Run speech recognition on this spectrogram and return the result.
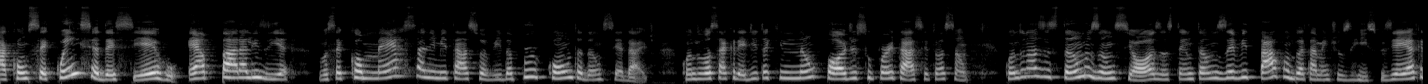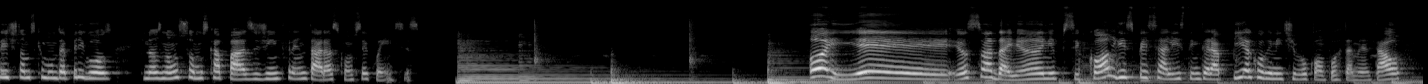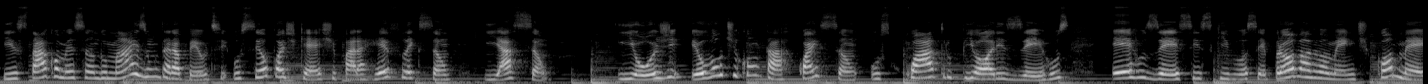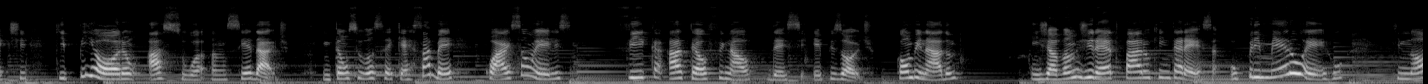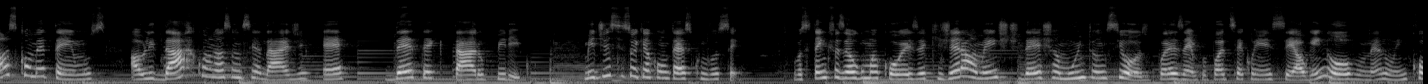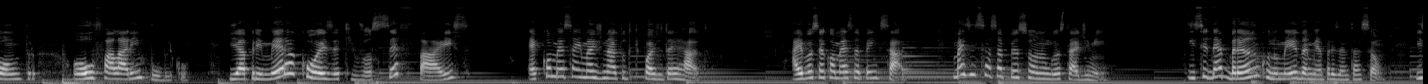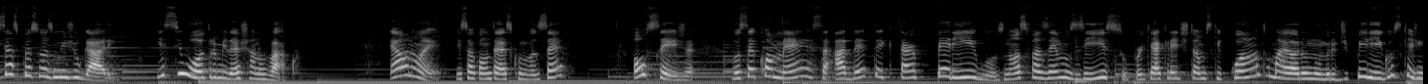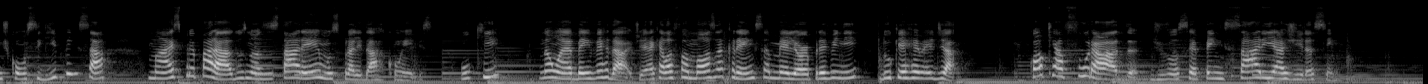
A consequência desse erro é a paralisia. Você começa a limitar a sua vida por conta da ansiedade. Quando você acredita que não pode suportar a situação. Quando nós estamos ansiosas, tentamos evitar completamente os riscos. E aí acreditamos que o mundo é perigoso, que nós não somos capazes de enfrentar as consequências. Oiê! Eu sou a Daiane, psicóloga e especialista em terapia cognitivo-comportamental, e está começando mais um Terapeute, o seu podcast para reflexão e ação. E hoje eu vou te contar quais são os quatro piores erros, erros esses que você provavelmente comete que pioram a sua ansiedade. Então, se você quer saber quais são eles, fica até o final desse episódio. Combinado? E já vamos direto para o que interessa. O primeiro erro que nós cometemos ao lidar com a nossa ansiedade é detectar o perigo. Me diz se isso aqui acontece com você. Você tem que fazer alguma coisa que geralmente te deixa muito ansioso. Por exemplo, pode ser conhecer alguém novo, né, no encontro, ou falar em público. E a primeira coisa que você faz é começar a imaginar tudo que pode dar errado. Aí você começa a pensar: mas e se essa pessoa não gostar de mim? E se der branco no meio da minha apresentação? E se as pessoas me julgarem? E se o outro me deixar no vácuo? É ou não é? Isso acontece com você? Ou seja, você começa a detectar perigos. Nós fazemos isso porque acreditamos que quanto maior o número de perigos que a gente conseguir pensar, mais preparados nós estaremos para lidar com eles. O que não é bem verdade. É aquela famosa crença melhor prevenir do que remediar. Qual que é a furada de você pensar e agir assim?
